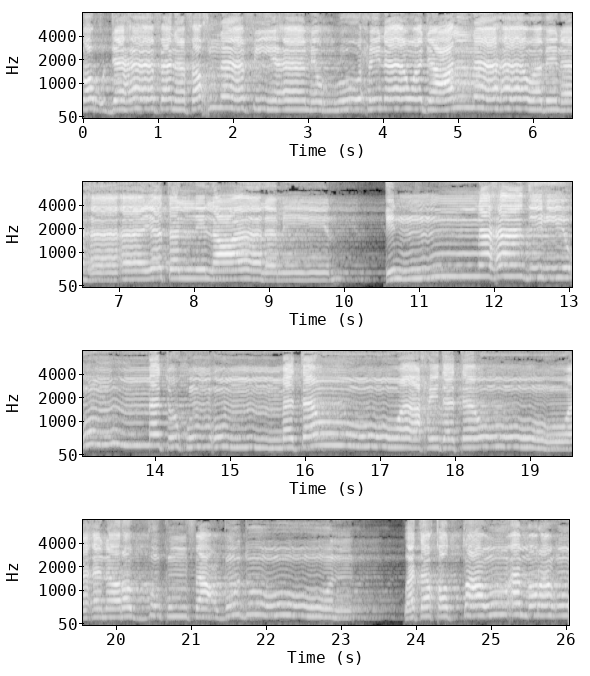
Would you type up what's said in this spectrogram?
فرجها فنفخنا فيها من روحنا وجعلناها وابنها آية للعالمين. إن هذه أمتكم أمة واحدة وأنا ربكم فاعبدون وتقطعوا أمرهم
